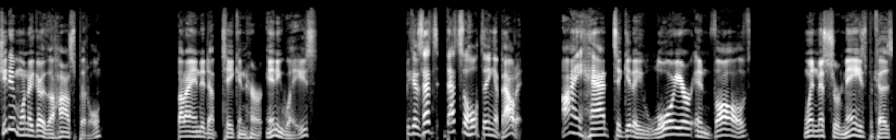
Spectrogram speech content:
She didn't want to go to the hospital, but I ended up taking her anyways. Because that's that's the whole thing about it. I had to get a lawyer involved when Mr. Mays, because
